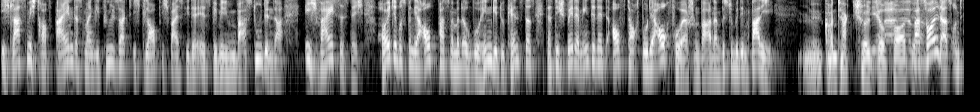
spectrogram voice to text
Ich lasse mich darauf ein, dass mein Gefühl sagt, ich glaube, ich weiß, wie der ist. Wie wem warst du denn da? Ich weiß es nicht. Heute muss man ja aufpassen, wenn man irgendwo hingeht. Du kennst das, dass nicht später im Internet auftaucht, wo der auch vorher schon war. Dann bist du mit dem Buddy. Kontaktschuld ja, sofort. Äh, was ja. soll das? Und,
